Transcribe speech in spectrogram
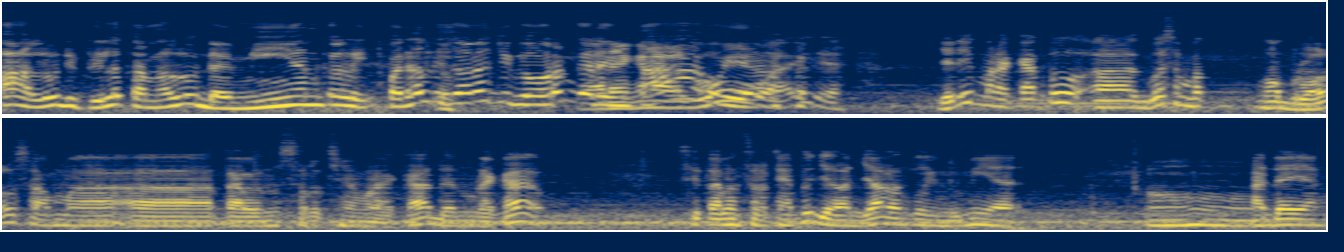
ah lu dipilih karena lu Damian kali. Padahal di sana juga orang gak ada yang, kenal tahu gua, ya. iya. Jadi mereka tuh, gue sempat ngobrol sama eh, talent search-nya mereka dan mereka si talent search-nya itu jalan-jalan keliling dunia. Oh. Ada yang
